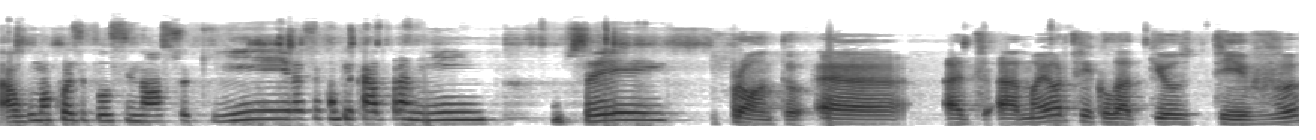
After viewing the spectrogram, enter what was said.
Alguma coisa falou assim, nossa, aqui vai ser complicado para mim, não sei. Pronto, uh, a, a, maior dificuldade que eu tive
